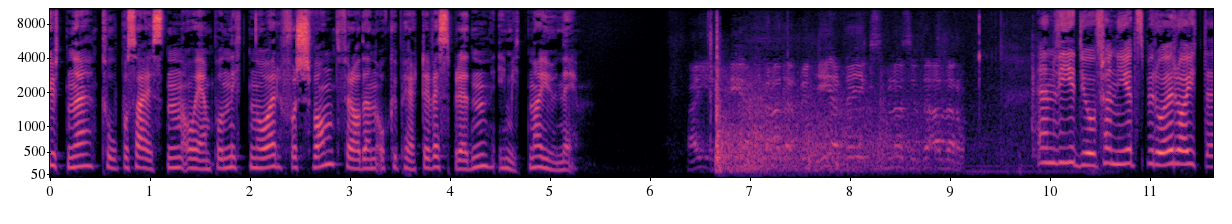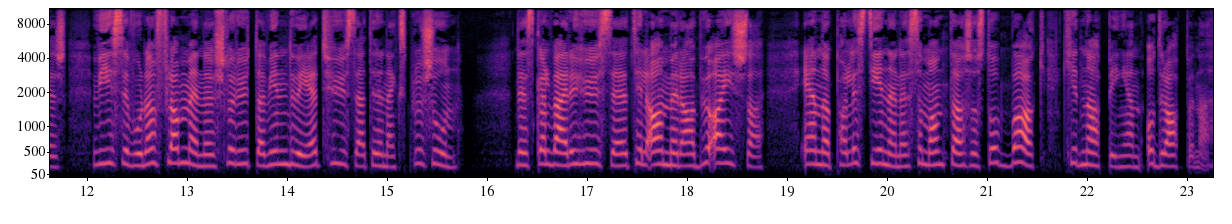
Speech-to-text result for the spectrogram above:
Guttene, to på 16 og en på 19 år, forsvant fra den okkuperte Vestbredden i midten av juni. En video fra nyhetsbyrået Reuters viser hvordan flammene slår ut av vinduet i et hus etter en eksplosjon. Det skal være huset til Amer Abu Aisha, en av palestinerne som antas å stå bak kidnappingen og drapene.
